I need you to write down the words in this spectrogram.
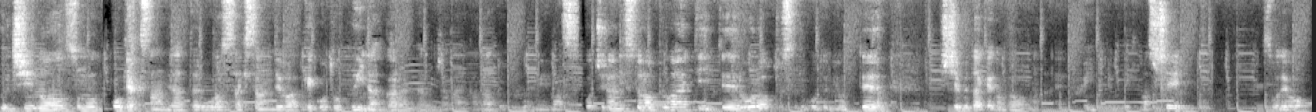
うちのそのお客さんであったり、卸先さんでは結構得意な柄になるんじゃないかなと思います。こちらにストラップが入っていて、ロールアップすることによって、七分丈のような、雰囲気にもできますし、袖を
